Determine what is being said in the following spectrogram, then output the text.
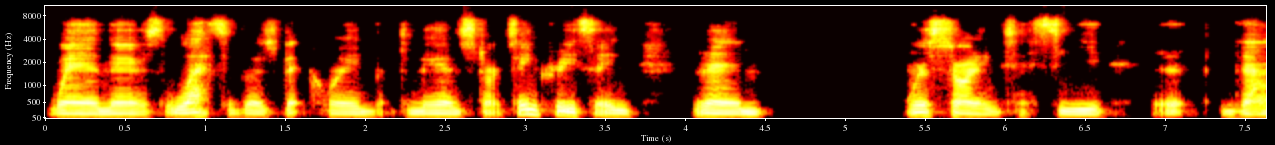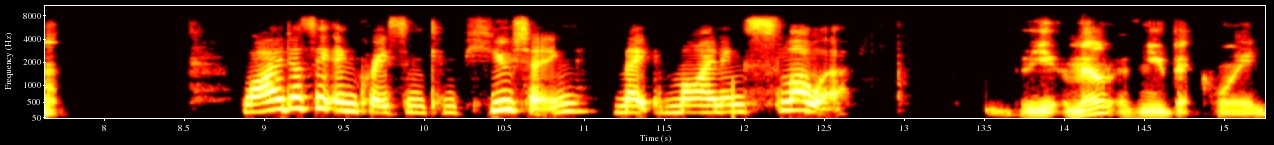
when there's less of those Bitcoin, but demand starts increasing, then we're starting to see uh, that. Why does the increase in computing make mining slower? The amount of new Bitcoin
